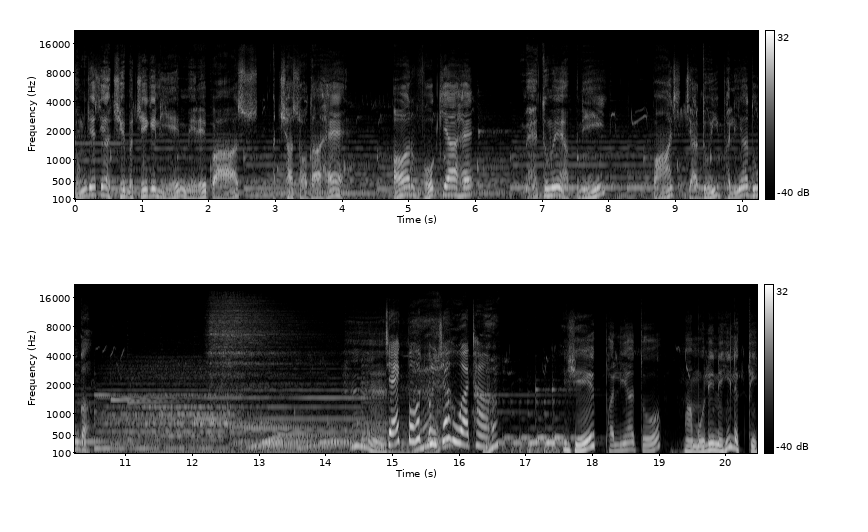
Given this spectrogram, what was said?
تم جیسے اچھے بچے کے لیے میرے پاس اچھا سودا ہے اور وہ کیا ہے؟ میں تمہیں اپنی پانچ جادوئی پھلیاں دوں گا۔ جیک بہت الجھا ہوا تھا۔ یہ پھلیاں تو معمولی نہیں لگتی۔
